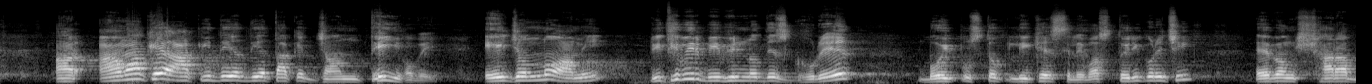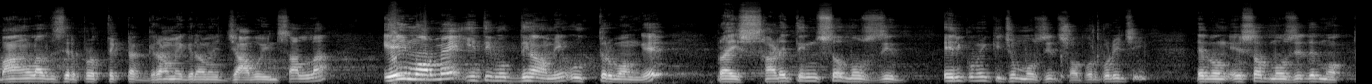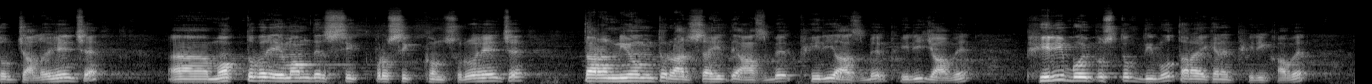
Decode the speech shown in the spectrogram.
আর আমাকে আঁকি দিয়ে দিয়ে তাকে জানতেই হবে। এই জন্য আমি পৃথিবীর বিভিন্ন দেশ ঘুরে বই পুস্তক লিখে সিলেবাস তৈরি করেছি এবং সারা বাংলাদেশের প্রত্যেকটা গ্রামে গ্রামে যাব ইনশাল্লাহ এই মর্মে ইতিমধ্যে আমি উত্তরবঙ্গে প্রায় সাড়ে তিনশো মসজিদ, এরকমই কিছু মসজিদ সফর করেছি এবং এসব মসজিদে মক্তব চালু হয়েছে। মক্তবের ইমামদের শিখ প্রশিক্ষণ শুরু হয়েছে। তারা নিয়মিত রাজশাহীতে আসবে, ফিরি আসবে, ফিরি যাবে। ফিরি বই পুস্তক দিব, তারা এখানে ফ্রি খাবে।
